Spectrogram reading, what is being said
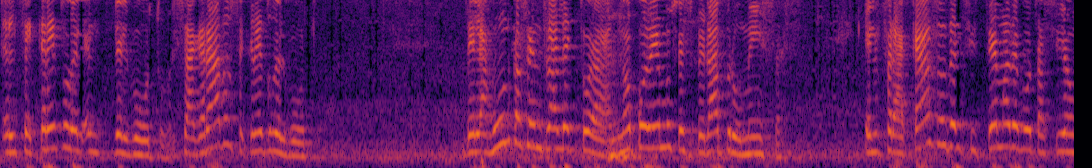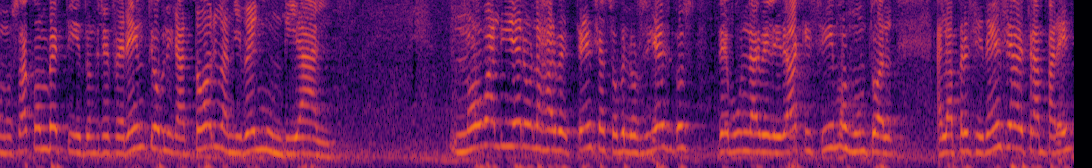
el secreto del, del voto, el sagrado secreto del voto. De la Junta Central Electoral no podemos esperar promesas el fracaso del sistema de votación nos ha convertido en referente obligatorio a nivel mundial. No valieron las advertencias sobre los riesgos de vulnerabilidad que hicimos junto a la presidencia de,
